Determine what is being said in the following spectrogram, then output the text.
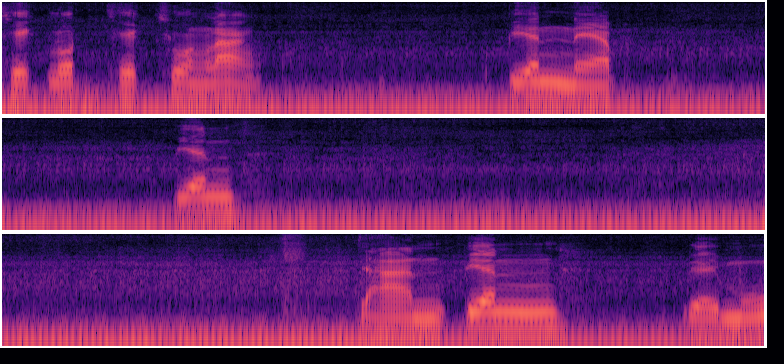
เช็ครถเช็คช่วงล่าง เปลี่ยนแหนบ เปลี่ยน จานเปลี่ยนเดือยหมู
